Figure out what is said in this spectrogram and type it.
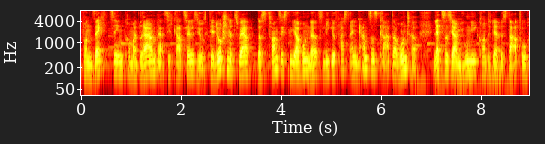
von 16,33 Grad Celsius. Der Durchschnittswert des 20. Jahrhunderts liege fast ein ganzes Grad darunter. Letztes Jahr im Juni konnte der bis dato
